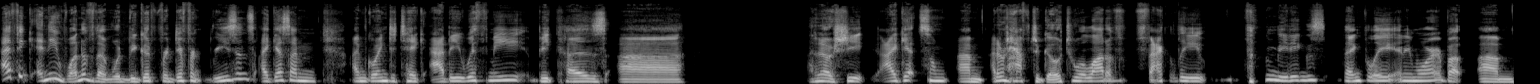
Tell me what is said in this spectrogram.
I think any one of them would be good for different reasons. I guess I'm, I'm going to take Abby with me because, uh, I don't know. She, I get some. Um, I don't have to go to a lot of faculty meetings, thankfully, anymore. But um,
